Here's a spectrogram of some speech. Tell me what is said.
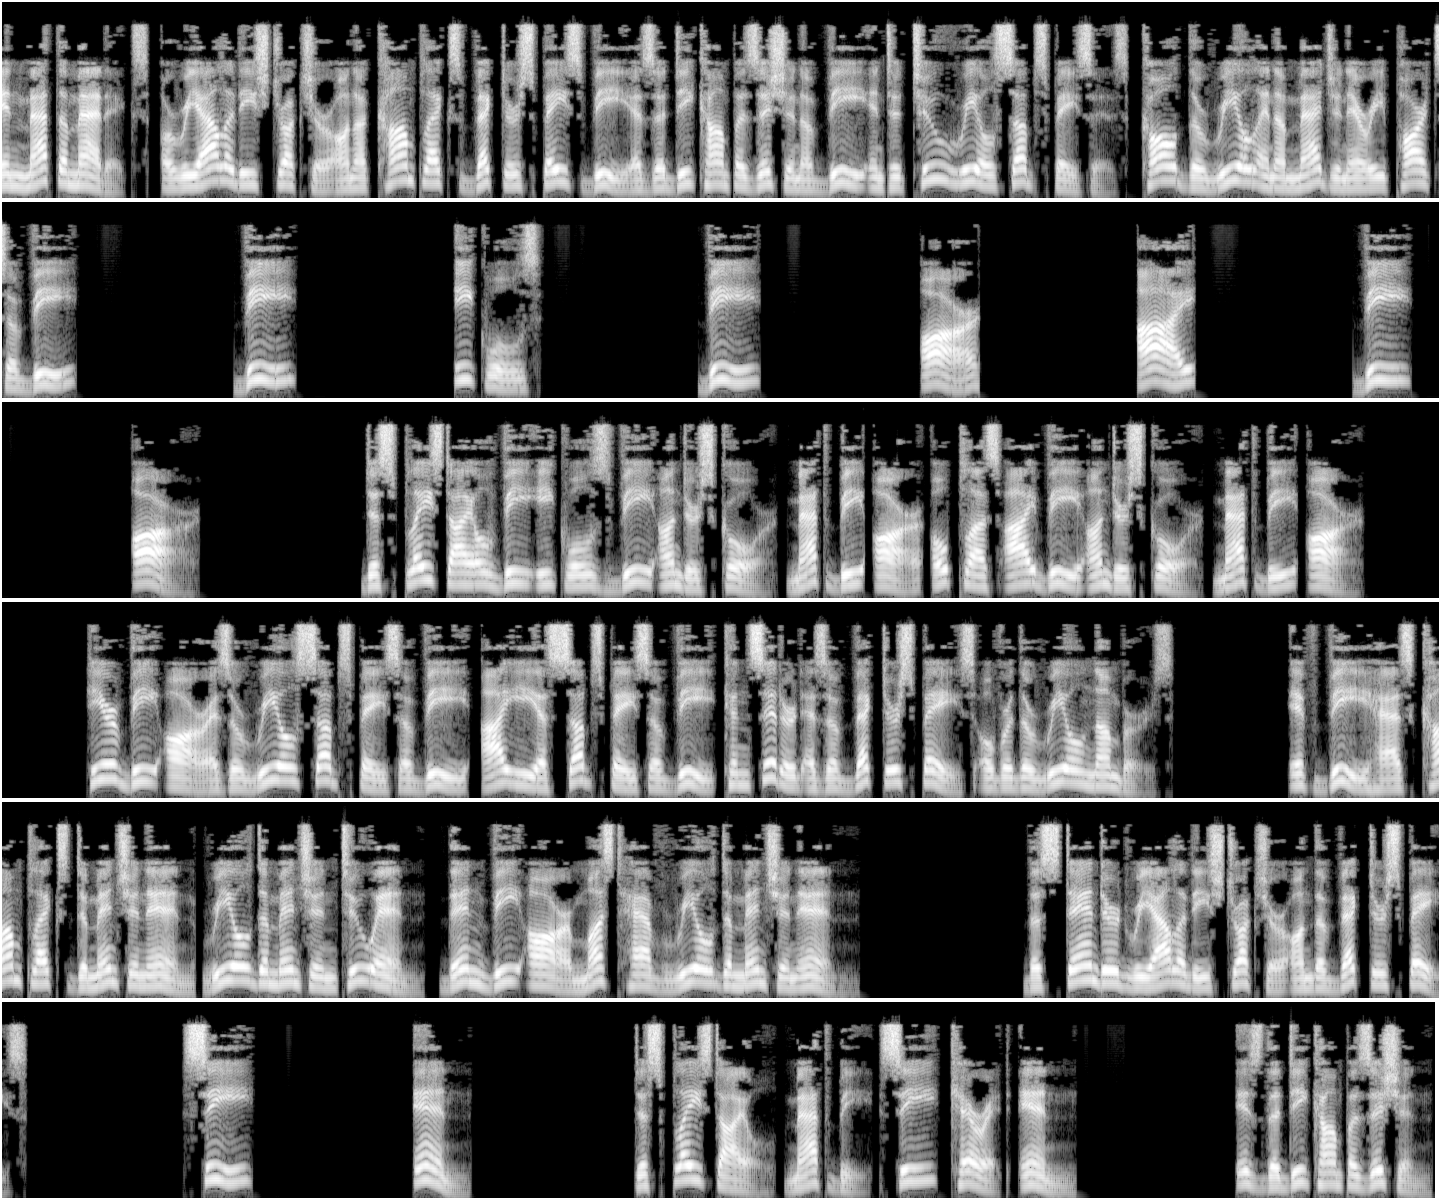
In mathematics, a reality structure on a complex vector space V is a decomposition of V into two real subspaces, called the real and imaginary parts of V. V equals V R I V R display style v equals v underscore math b r o plus i v underscore math b r. Here VR is a real subspace of V, i.e. a subspace of V considered as a vector space over the real numbers. If V has complex dimension n, real dimension 2n, then VR must have real dimension n. The standard reality structure on the vector space C N display style math b c caret n is the decomposition.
